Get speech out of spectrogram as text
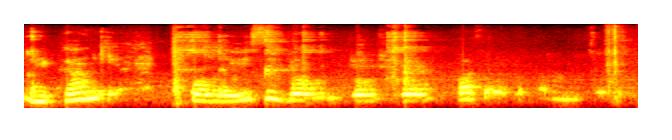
me cambia, por ahí si yo, yo, yo paso, eso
